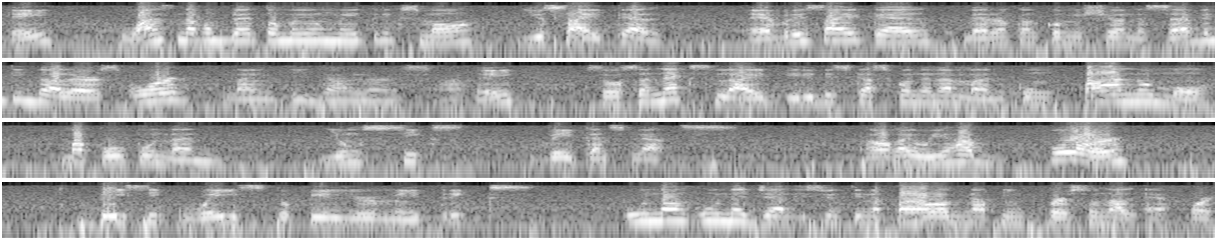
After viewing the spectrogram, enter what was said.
Okay? Once na kumpleto mo yung matrix mo, you cycle. Every cycle, meron kang commission na $70 or $90. Okay? So, sa next slide, i-discuss ko na naman kung paano mo mapupunan yung 6 vacant slots. Okay, we have 4 basic ways to fill your matrix. Unang-una dyan is yung tinatawag nating personal effort.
